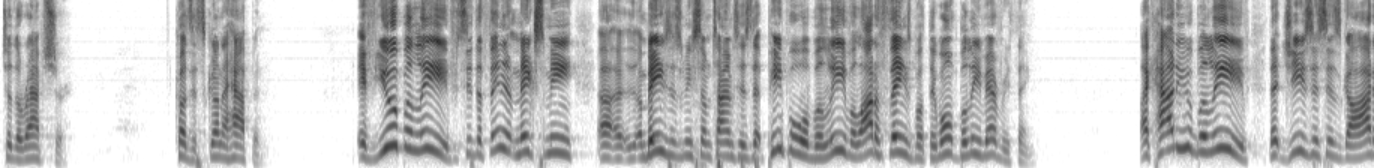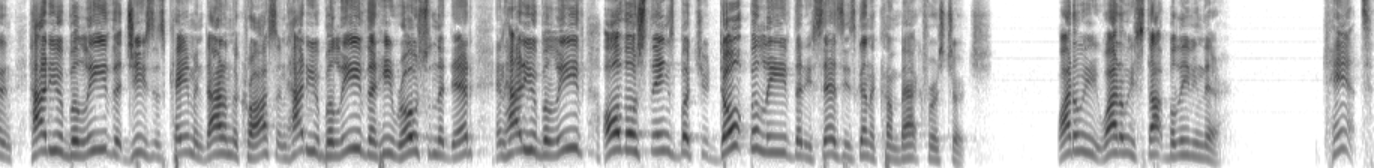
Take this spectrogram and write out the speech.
to the rapture because it's going to happen. If you believe, see, the thing that makes me, uh, amazes me sometimes is that people will believe a lot of things, but they won't believe everything. Like, how do you believe that Jesus is God? And how do you believe that Jesus came and died on the cross? And how do you believe that he rose from the dead? And how do you believe all those things, but you don't believe that he says he's going to come back for his church? Why do we, why do we stop believing there? Can't.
